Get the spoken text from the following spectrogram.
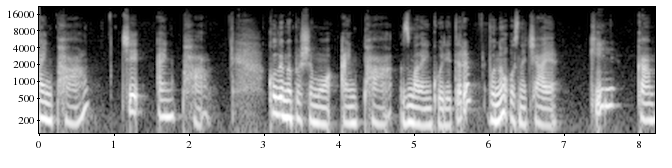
ein Paar чи ein Paar. Коли ми пишемо ein Paar з маленької літери, воно означає кілька.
